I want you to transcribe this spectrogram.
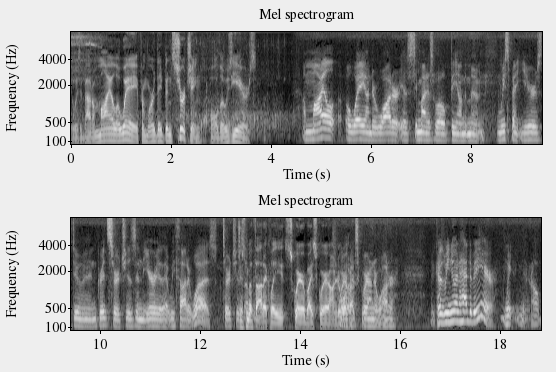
It was about a mile away from where they'd been searching all those years. a mile away underwater is you might as well be on the moon. We spent years doing grid searches in the area that we thought it was. Searches Just methodically, square by square underwater. Square by square underwater. Because we knew it had to be here. We, you know,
